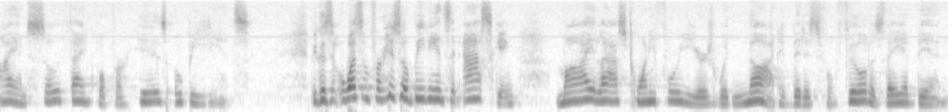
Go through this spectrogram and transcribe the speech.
I am so thankful for his obedience. Because if it wasn't for his obedience and asking, my last 24 years would not have been as fulfilled as they have been.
